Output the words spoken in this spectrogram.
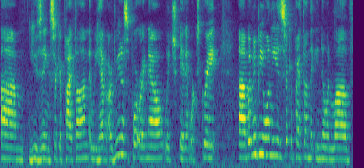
um, using CircuitPython. We have Arduino support right now, which and it works great. Uh, but maybe you want to use a CircuitPython that you know and love,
